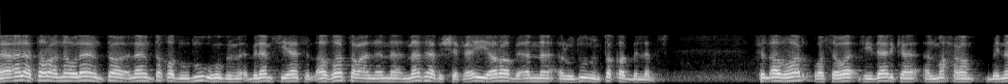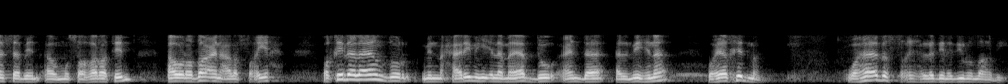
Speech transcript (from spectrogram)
ألا ترى أنه لا ينتقد وضوءه بلمسها في الأظهر؟ طبعا لأن المذهب الشافعي يرى بأن الوضوء ينتقد باللمس. في الأظهر وسواء في ذلك المحرم بنسب أو مصاهرة أو رضاع على الصحيح وقيل لا ينظر من محارمه إلى ما يبدو عند المهنة وهي الخدمة وهذا الصحيح الذي ندين الله به.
